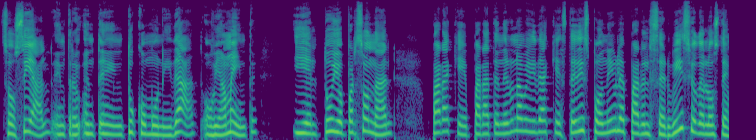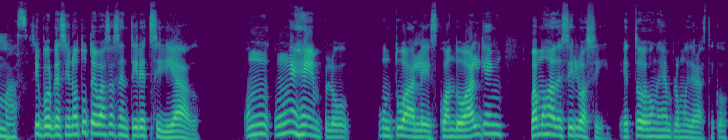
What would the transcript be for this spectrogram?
social, entre, en, tu comunidad, obviamente, y el tuyo personal. ¿Para qué? Para tener una habilidad que esté disponible para el servicio de los demás. Sí, porque si no tú te vas a sentir exiliado. Un, un ejemplo puntual es cuando alguien, vamos a decirlo así, esto es un ejemplo muy drástico,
